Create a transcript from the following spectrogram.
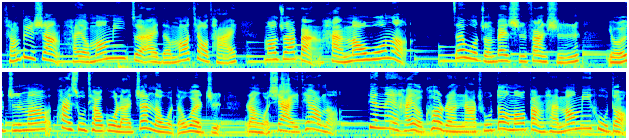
墙壁上还有猫咪最爱的猫跳台、猫抓板和猫窝呢。在我准备吃饭时。有一只猫快速跳过来占了我的位置，让我吓一跳呢。店内还有客人拿出逗猫棒和猫咪互动，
